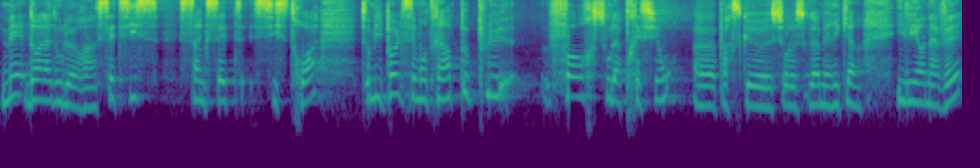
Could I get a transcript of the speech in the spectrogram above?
mais dans la douleur. 7-6, 5-7, 6-3. Tommy Paul s'est montré un peu plus fort sous la pression euh, parce que sur le sol américain, il y en avait.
